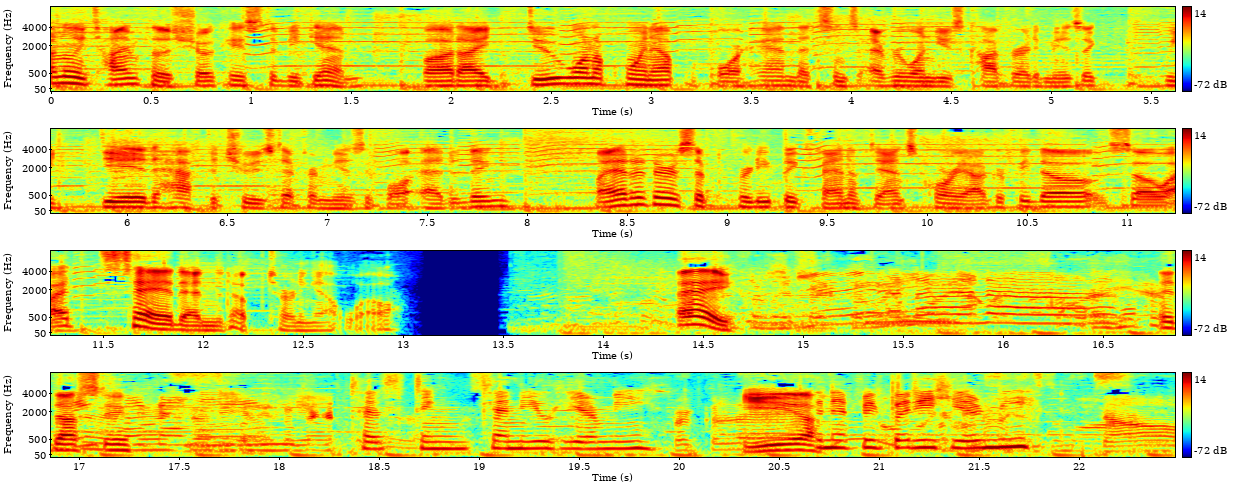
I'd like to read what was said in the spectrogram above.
Finally time for the showcase to begin, but I do want to point out beforehand that since everyone used copyrighted music, we did have to choose different music while editing. My editor is a pretty big fan of dance choreography though, so I'd say it ended up turning out well. Hey! Hello, hello. Hey Dusty. Testing, can you hear me? Yeah. Can everybody hear me? No.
